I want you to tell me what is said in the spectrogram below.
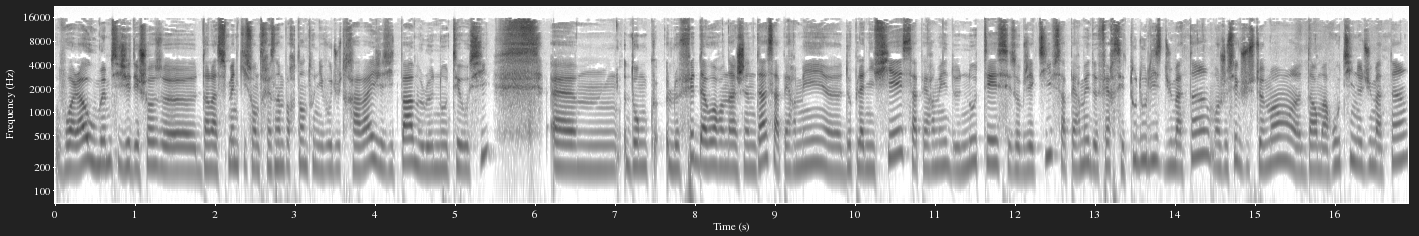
Voilà, ou même si j'ai des choses euh, dans la semaine qui sont très importantes au niveau du travail, j'hésite pas à me le noter aussi. Euh, donc le fait d'avoir un agenda, ça permet de planifier, ça permet de noter ses objectifs, ça permet de faire ses to-do list du matin. Moi je sais que justement dans ma routine du matin,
